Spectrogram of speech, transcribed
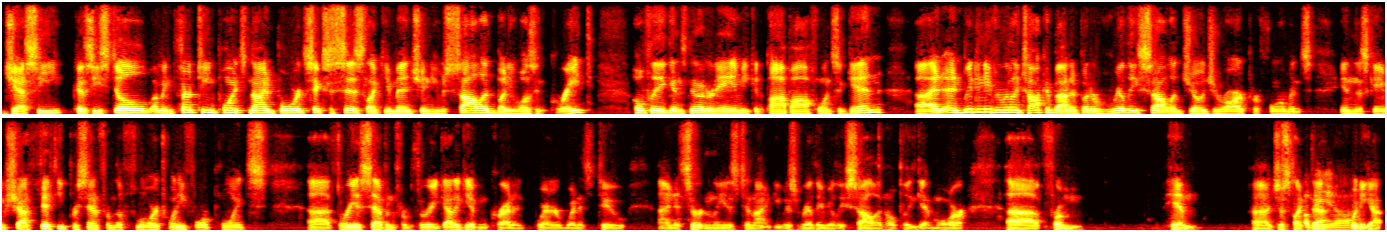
Jesse because he's still, I mean, 13 points, nine boards, six assists. Like you mentioned, he was solid, but he wasn't great. Hopefully against Notre Dame, he can pop off once again. Uh, and, and we didn't even really talk about it, but a really solid Joe Girard performance in this game. Shot 50% from the floor, 24 points, uh, three of seven from three. Got to give him credit where when it's due. And it certainly is tonight. He was really, really solid. Hopefully, get more uh, from him, uh, just like let that. Me, uh, what do you got?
